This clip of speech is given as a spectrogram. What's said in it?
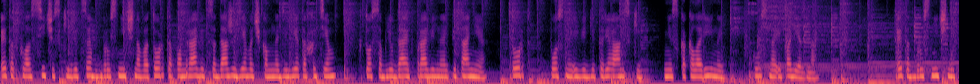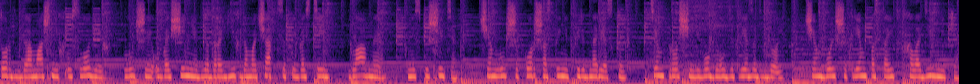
Этот классический рецепт брусничного торта понравится даже девочкам на диетах и тем, кто соблюдает правильное питание. Торт, постный и вегетарианский, низкокалорийный, вкусно и полезно. Этот брусничный торт в домашних условиях – лучшее угощение для дорогих домочадцев и гостей. Главное, не спешите, чем лучше корж остынет перед нарезкой, тем проще его будет резать вдоль. Чем больше крем постоит в холодильнике,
